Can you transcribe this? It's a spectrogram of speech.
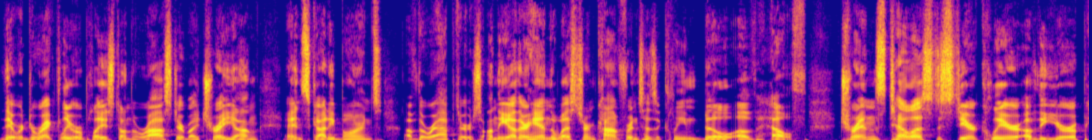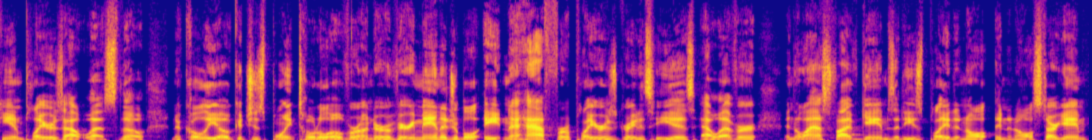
They were directly replaced on the roster by Trae Young and Scottie Barnes of the Raptors. On the other hand, the Western Conference has a clean bill of health. Trends tell us to steer clear of the European players out west, though. Nikola Jokic's point total over under a very manageable eight and a half for a player as great as he is. However, in the last five games that he's played in all in an All Star game,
